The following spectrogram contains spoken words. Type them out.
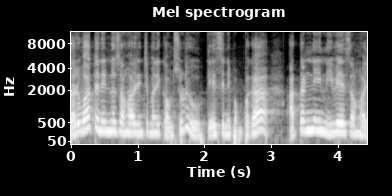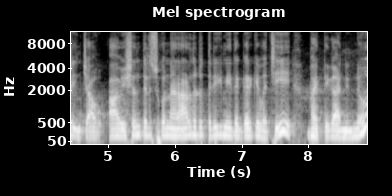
తరువాత నిన్ను సంహరించమని కంసుడు కేసిని పంపగా అతన్ని నీవే సంహరించావు. ఆ విషయం తెలుసుకున్న నారదుడు తిరిగి నీ దగ్గరికి వచ్చి భక్తిగా నిన్ను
